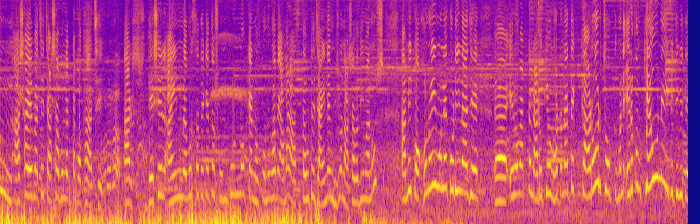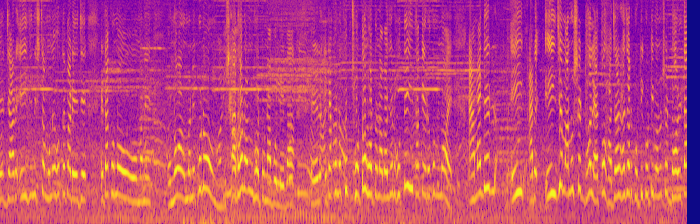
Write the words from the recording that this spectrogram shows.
দেখুন আশায় বাঁচে, চাষা বলে একটা কথা আছে। আর দেশের আইন ব্যবস্থা থেকে তো সম্পূর্ণ কেন? কোনোভাবে আমার আস্থা উঠে যায় না ভীষণ আশাবাদী মানুষ। আমি কখনোই মনে করি না যে এরম একটা নারকীয় ঘটনাতে কারোর চোখ মানে এরকম কেউ নেই পৃথিবীতে যার এই জিনিসটা মনে হতে পারে যে, এটা কোনো মানে মানে কোনো সাধারণ ঘটনা বলে বা এটা কোনো খুব ছোট ঘটনা বা যেটা হতেই থাকে এরকম নয়। আমাদের এই, আর এই যে মানুষের ঢল, এত হাজার হাজার কোটি কোটি মানুষের ঢলটা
